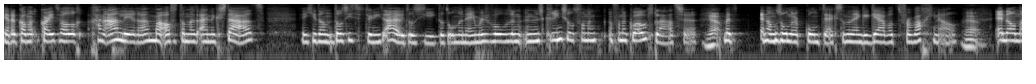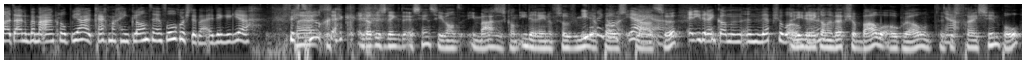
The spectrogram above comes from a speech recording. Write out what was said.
Ja, dan kan, kan je het wel gaan aanleren, maar als het dan uiteindelijk staat, weet je, dan, dan ziet het er niet uit. Dan zie ik dat ondernemers bijvoorbeeld een, een screenshot van een, van een quote plaatsen. ja, En dan zonder context. En dan denk ik, ja, wat verwacht je nou? ja. En dan uiteindelijk bij me aankloppen, ja, ik krijg maar geen klanten en volgers erbij. Dan denk ik, ja, vind het Nou ja, heel gek. En dat is denk ik de essentie, want in basis kan iedereen een social media Iedereen kan, post ja, plaatsen. ja. En iedereen kan een, een webshop En openen. iedereen kan een webshop bouwen ook wel, want het is vrij simpel.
